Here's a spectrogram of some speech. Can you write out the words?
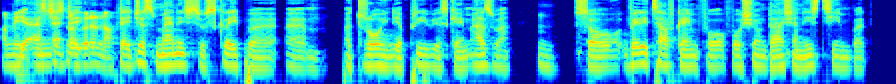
I mean, Yeah, it's and, just and not they, good enough. They just managed to scrape a um, a draw in their previous game as well. Mm. So very tough game for for Sean Dyche and his team. But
